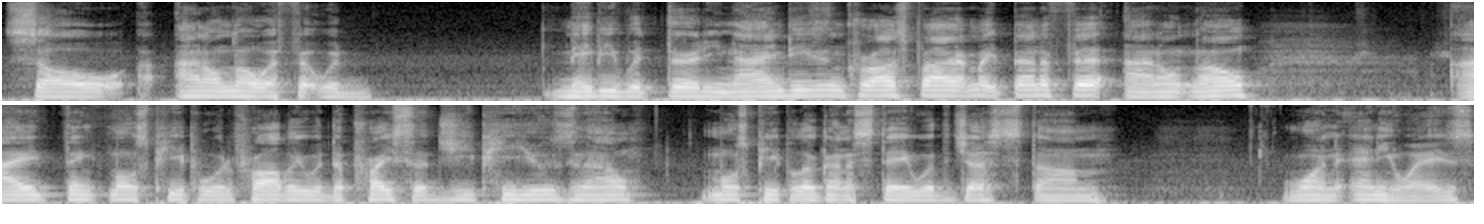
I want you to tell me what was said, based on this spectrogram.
so I don't know if it would maybe with 3090s and Crossfire it might benefit. I don't know. I think most people would probably, with the price of GPUs now, most people are going to stay with just um, one anyways.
